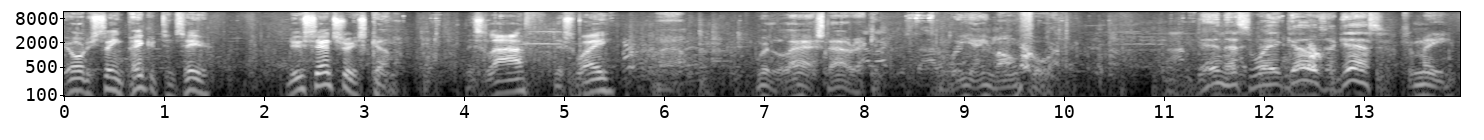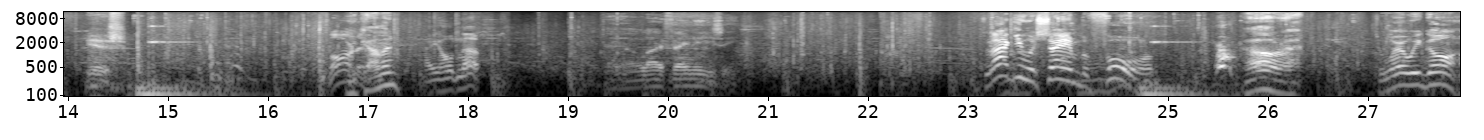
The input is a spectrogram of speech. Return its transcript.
We already seen Pinkertons here. New century's coming. This life, this way, well, we're the last, I reckon. So we ain't long for it. Then that's the way it goes, I guess. For me, yes. You coming? How you holding up? Well, life ain't easy. So like you were saying before, All right. so where are we going?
